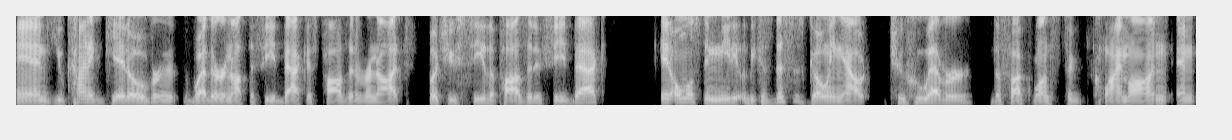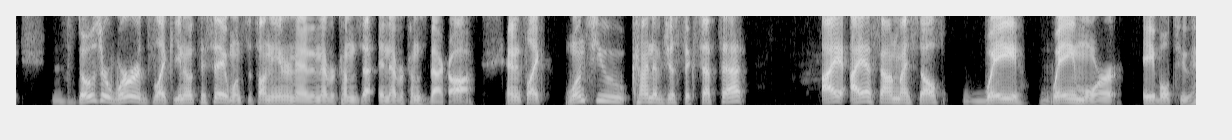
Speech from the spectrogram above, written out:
and you kind of get over whether or not the feedback is positive or not but you see the positive feedback it almost immediately because this is going out to whoever the fuck wants to climb on and those are words like you know what they say once it's on the internet it never comes it never comes back off. And it's like once you kind of just accept that I I have found myself way way more able to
